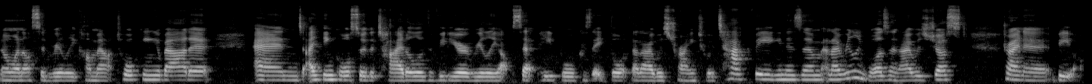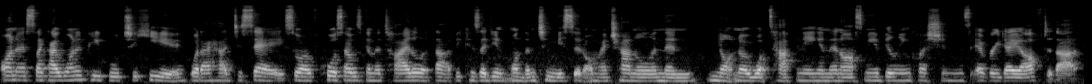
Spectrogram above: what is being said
No one else had really come out talking about it. And I think also the title of the video really upset people because they thought that I was trying to attack veganism. And I really wasn't. I was just trying to be honest. Like, I wanted people to hear what I had to say. So, of course, I was going to title it that because I didn't want them to miss it on my channel and then not know what's happening and then ask me a billion questions every day after that.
